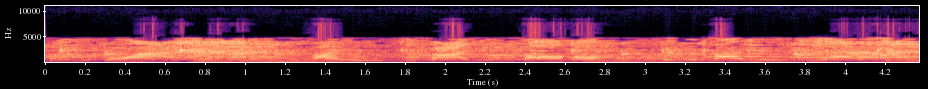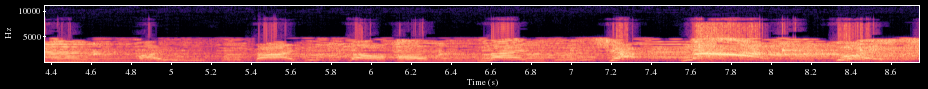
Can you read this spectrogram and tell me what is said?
风还，他又出大惊到这是南门前，他又出大惊到南门下南对县，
